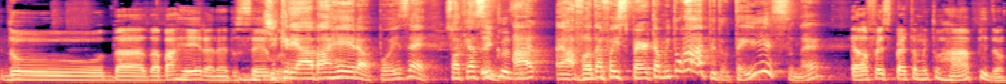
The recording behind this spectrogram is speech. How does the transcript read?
do. Da, da barreira, né? Do selo. De criar a barreira, pois é. Só que assim, a, a Wanda foi esperta muito rápido, tem isso, né? Ela foi esperta muito rápido,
